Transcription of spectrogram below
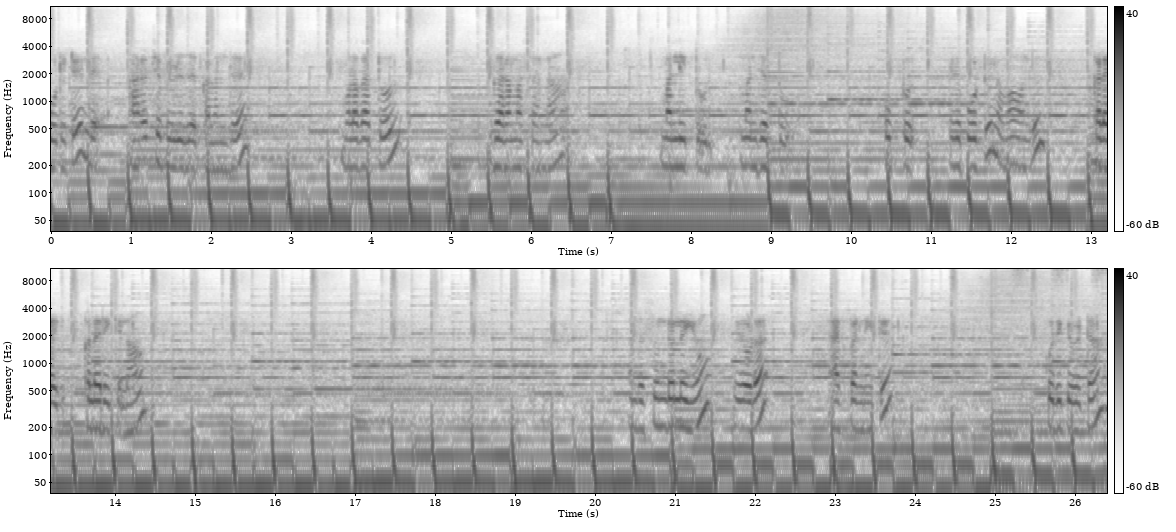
போட்டுட்டு இந்த அரைச்ச விழுதை கலந்து மிளகாத்தூள் கரம் மசாலா மல்லித்தூள் மஞ்சள்தூள் உப்பு. இதை போட்டு நம்ம வந்து கலரி கலரிக்கலாம். அந்த சுண்டலையும் இதோட ஆட் பண்ணிவிட்டு கொதிக்க விட்டால்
